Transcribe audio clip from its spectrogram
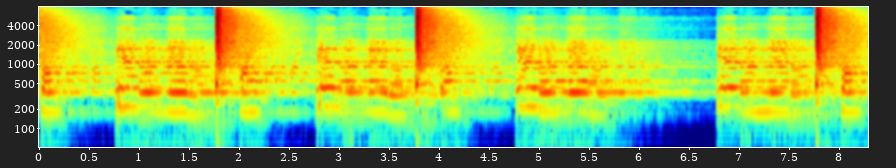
Thank you.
